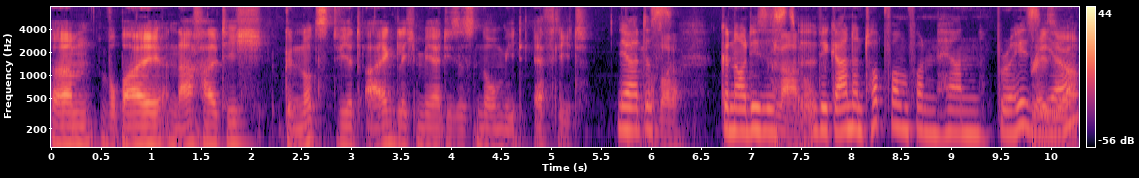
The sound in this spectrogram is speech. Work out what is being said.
Ähm, wobei nachhaltig genutzt wird eigentlich mehr dieses No-Meat-Athlete. Ja, in das, unserer genau, dieses äh, vegane Topform von Herrn Brazier. Brazier.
